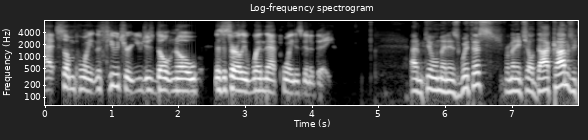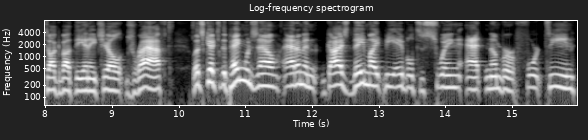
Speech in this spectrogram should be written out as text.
at some point in the future. You just don't know necessarily when that point is going to be. Adam Kimelman is with us from NHL.com as we talk about the NHL draft. Let's get to the Penguins now, Adam. And guys, they might be able to swing at number 14.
